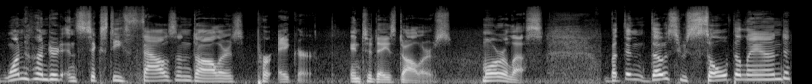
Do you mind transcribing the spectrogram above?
$160,000 per acre in today's dollars, more or less. But then those who sold the land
